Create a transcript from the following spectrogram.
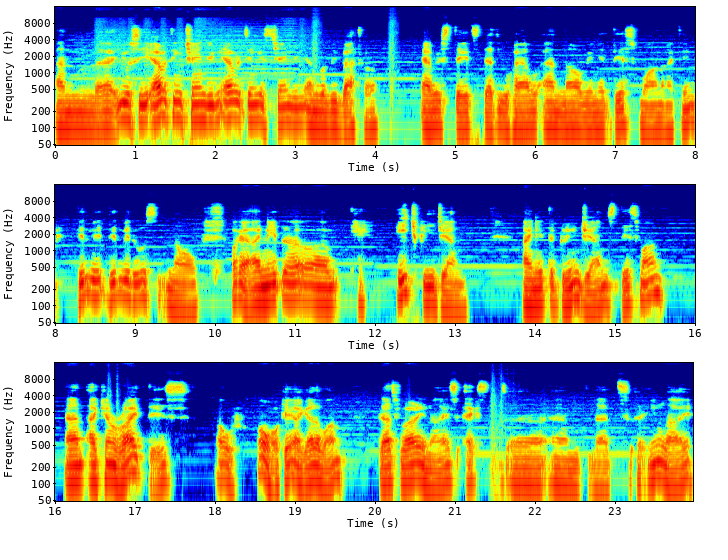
And uh, you see everything changing everything is changing and will be better. Every states that you have and now we need this one I think. Did we did we do no. Okay I need a um, HP gem. I need the green gems this one. And I can write this oh oh okay I got one. That's very nice. X uh, and that's uh, inlay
